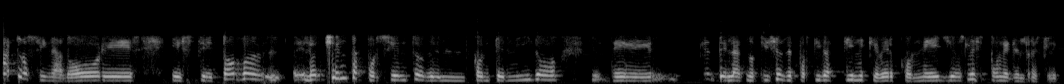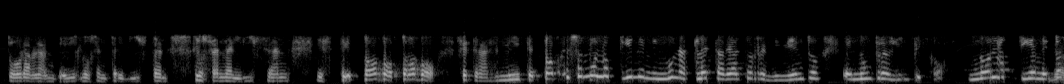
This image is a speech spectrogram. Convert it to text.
patrocinadores, este, todo el 80% del contenido de, de las noticias deportivas tiene que ver con ellos, les ponen el reflector, hablan de ellos, los entrevistan, los analizan, este, todo, todo se transmite, todo eso no lo tiene ningún atleta de alto rendimiento en un preolímpico, no lo tiene. ¿No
